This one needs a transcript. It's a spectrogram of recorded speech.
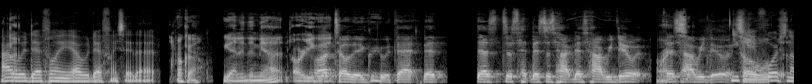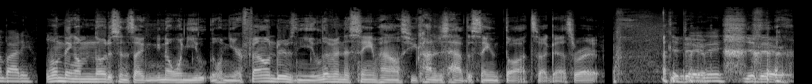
i would definitely i would definitely say that Okay. You got anything to add? Or are you Well, I totally agree with that. That that's just this is how that's how we do it. Right, That's so- how we do it. you So- can't force nobody One thing I'm noticing is like you know when you when you're founders and you live in the same house, you kind of just have the same thoughts, I guess, right? You do. You do. You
